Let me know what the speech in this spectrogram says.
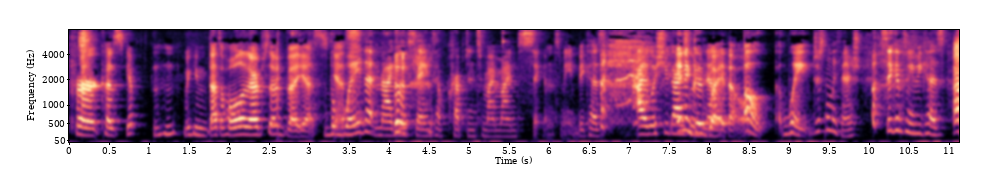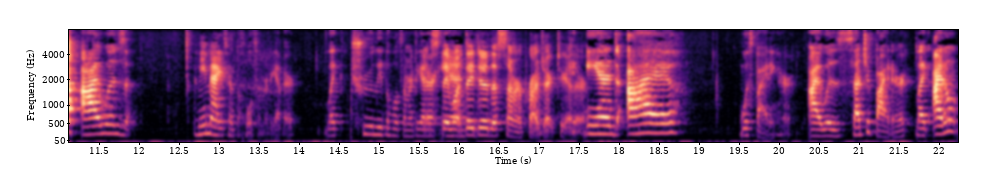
For because yep, hmm we can. That's a whole other episode, but yes, The yes. way that Maggie's sayings have crept into my mind sickens me because I wish you guys In a good know- way, though. Oh, wait, just let me finish. Sickens me because I was me and Maggie spent the whole summer together, like truly the whole summer together. Yes, they and, went. They did the summer project together. and I was biting her. I was such a biter. Like I don't.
